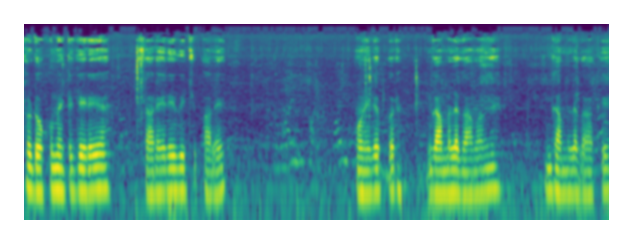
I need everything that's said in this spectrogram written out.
ਸੋ ਡਾਕੂਮੈਂਟ ਜਿਹੜੇ ਆ, ਸਾਰੇ ਇਹਦੇ ਵਿੱਚ ਪਾ ਲਏ। ਹੁਣ ਇਹਦੇ ਉੱਪਰ ਗਮ ਲਗਾਵਾਂਗੇ। ਗਮ ਲਗਾ ਕੇ,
